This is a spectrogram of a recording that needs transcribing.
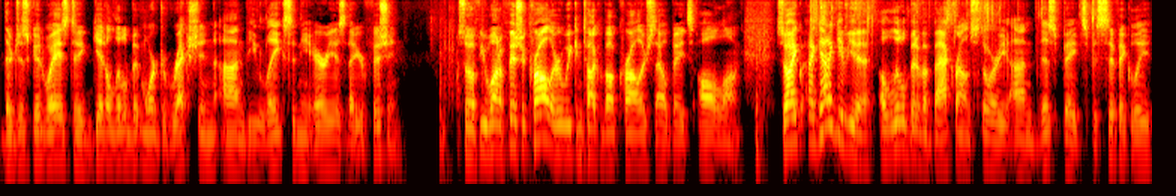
they're just good ways to get a little bit more direction on the lakes and the areas that you're fishing. So if you want to fish a crawler, we can talk about crawler style baits all along. So I, I got to give you a little bit of a background story on this bait specifically.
